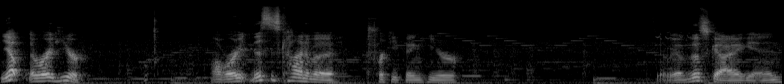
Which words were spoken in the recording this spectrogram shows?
Yep, they're right here. Alright, this is kind of a tricky thing here. So we have this guy again.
